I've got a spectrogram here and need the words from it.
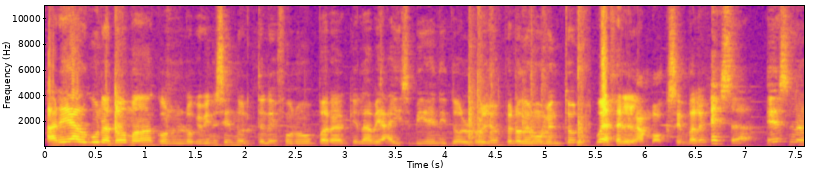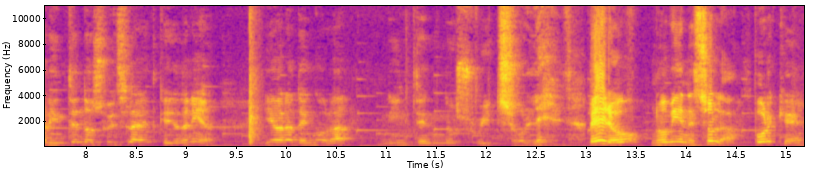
haré alguna toma con lo que viene siendo el teléfono para que la veáis bien y todo el rollo, pero de momento voy a hacer el unboxing, ¿vale? Esa es la Nintendo Switch Lite que yo tenía y ahora tengo la Nintendo Switch OLED. Pero no viene sola porque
